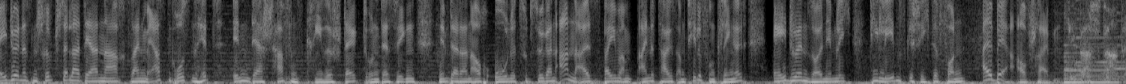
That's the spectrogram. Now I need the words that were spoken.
Adrian ist ein Schriftsteller, der nach seinem ersten großen Hit in der Schaffenskrise steckt und deswegen nimmt er dann auch ohne zu zögern an, als es bei ihm am, eines Tages am Telefon klingelt. Adrian soll nämlich die Lebensgeschichte von Albert aufschreiben. Die Bastarde,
